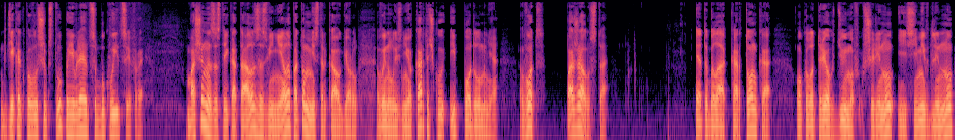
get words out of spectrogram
где, как по волшебству, появляются буквы и цифры. Машина застрекотала, зазвенела, потом мистер Каугерл вынул из нее карточку и подал мне. «Вот, пожалуйста». Это была картонка около трех дюймов в ширину и семи в длину,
